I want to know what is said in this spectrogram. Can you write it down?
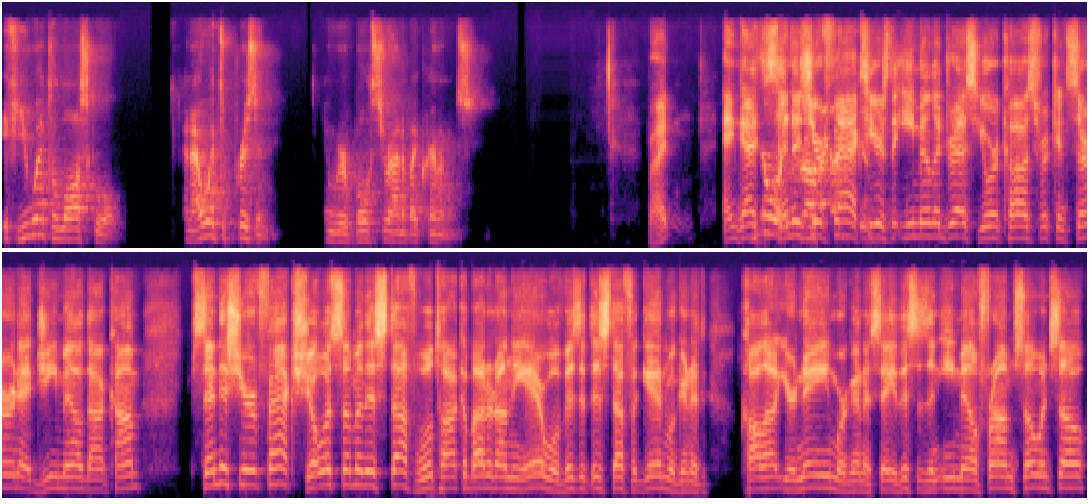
if you went to law school and I went to prison and we were both surrounded by criminals? Right. And guys, you know send us your facts. Here's the email address, your cause for concern at gmail.com. Send us your facts. Show us some of this stuff. We'll talk about it on the air. We'll visit this stuff again. We're going to call out your name. We're going to say, this is an email from so and so.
